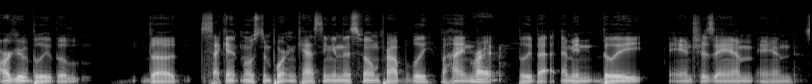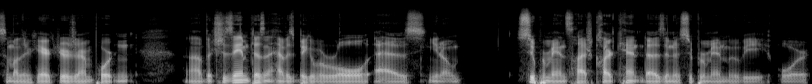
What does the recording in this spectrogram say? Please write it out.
arguably the the second most important casting in this film, probably behind Right. Billy. Bat- I mean, Billy and Shazam and some other characters are important, uh, but Shazam doesn't have as big of a role as you know Superman slash Clark Kent does in a Superman movie, or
